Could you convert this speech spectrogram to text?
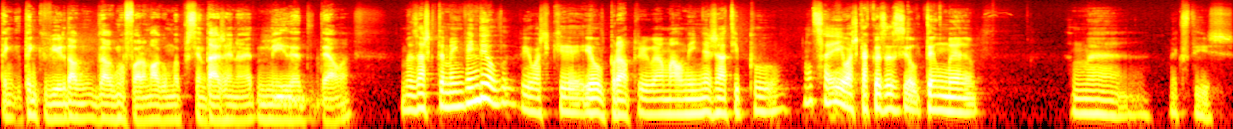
tem, tem que vir de, algum, de alguma forma, alguma porcentagem, não é? De medida dela. Mas acho que também vem dele. Eu acho que ele próprio é uma alminha já tipo. Não sei, eu acho que há coisas. Ele tem uma. Uma. Como é que se diz?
